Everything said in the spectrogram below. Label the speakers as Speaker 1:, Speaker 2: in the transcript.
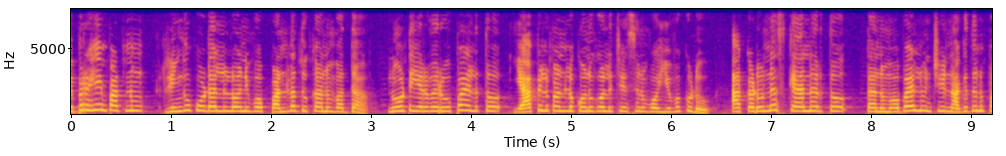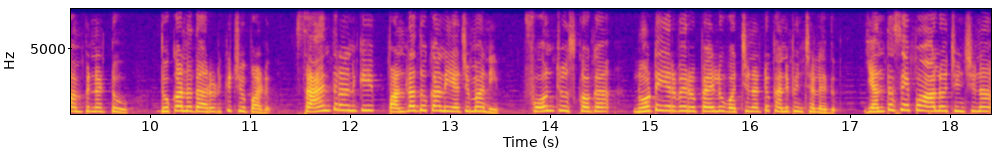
Speaker 1: ఇబ్రహీంపట్నం రింగుకూడలిలోని ఓ పండ్ల దుకాణం వద్ద నూట ఇరవై రూపాయలతో యాపిల్ పండ్లు కొనుగోలు చేసిన ఓ యువకుడు అక్కడున్న స్కానర్తో తన మొబైల్ నుంచి నగదును పంపినట్టు దుకాణదారుడికి చూపాడు. సాయంత్రానికి పండ్ల దుకాణ యజమాని ఫోన్ చూసుకోగా నూట ఇరవై రూపాయలు వచ్చినట్టు కనిపించలేదు. ఎంతసేపు ఆలోచించినా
